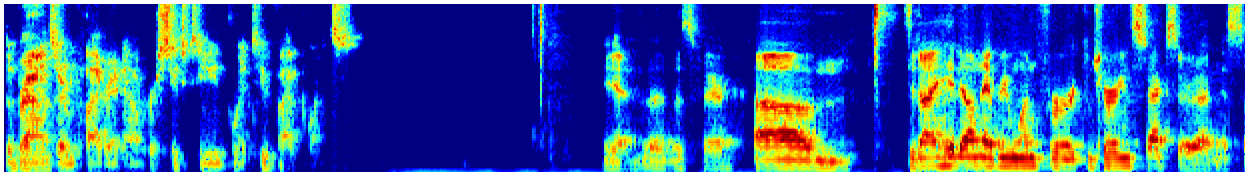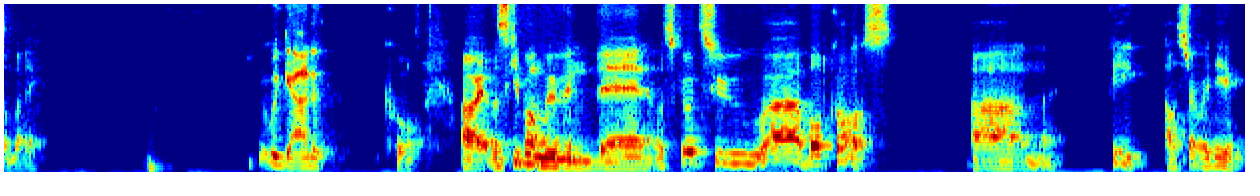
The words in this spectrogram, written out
the Browns are implied right now for 16.25 points. Yeah, that's fair. Um, did I hit on everyone for contrarian stacks, or did I miss somebody? We got it. Cool. All right, let's keep on moving then. Let's go to uh, bold calls. Um, Pete, I'll start with you.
